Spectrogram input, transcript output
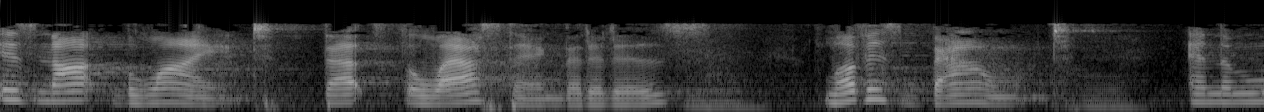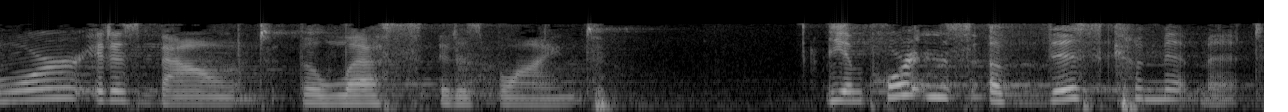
is not blind. That's the last thing that it is. Mm. Love is bound. Mm. And the more it is bound, the less it is blind. The importance of this commitment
